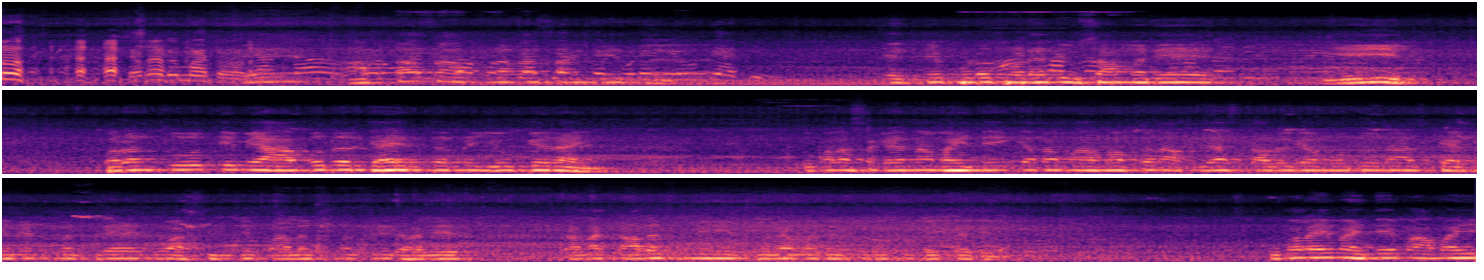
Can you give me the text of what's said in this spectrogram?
तो? आत्ताच आपल्याला पुढे येऊ सांगितलं द्या ती ते पुढे थोड्या दिवसामध्ये येईल. परंतु ते मी अगोदर जाहीर करणं योग्य नाही. तुम्हाला सगळ्यांना माहिती आहे की आता मामा पण आपल्याच तालुक्यामधून आज कॅबिनेट मंत्री आहेत वाशिमचे पालकमंत्री झालेत. त्यांना कालच मी पुण्यामध्ये सुद्धा शुभेच्छा दिल्या तुम्हालाही माहिती आहे मामा ही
